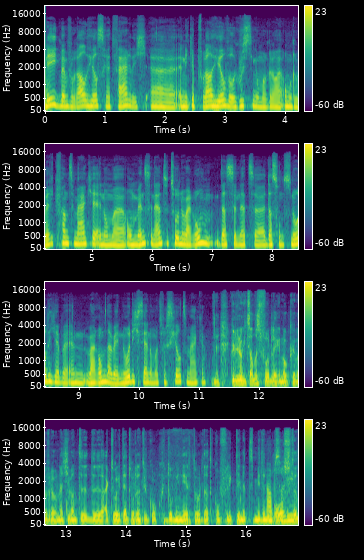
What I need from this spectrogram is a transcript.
Nee, ik ben vooral heel strijdvaardig. Uh, en ik heb vooral heel veel goesting om er, om er werk van te maken en om, uh, om mensen aan te tonen waarom dat ze, net, dat ze ons nodig hebben en waarom dat wij nodig zijn om het verschil te maken. Ja. Ik wil u nog iets anders voorleggen ook, mevrouw Natje, want de, de, actualiteit wordt natuurlijk ook gedomineerd door dat conflict in het Midden-Oosten.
